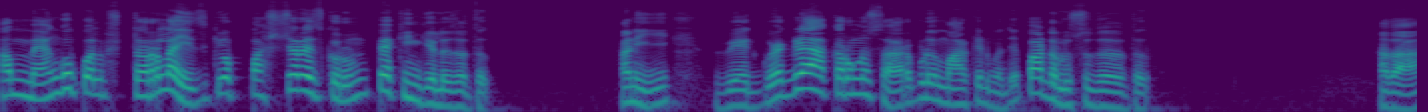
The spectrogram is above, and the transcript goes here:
हा मँगो पल्प स्टरलाइज किंवा पाश्चराईज करून पॅकिंग केलं जातं. आणि वेगवेगळ्या आकारानुसार पुढे मार्केटमध्ये पाठवलं सुद्धा जातं. आता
